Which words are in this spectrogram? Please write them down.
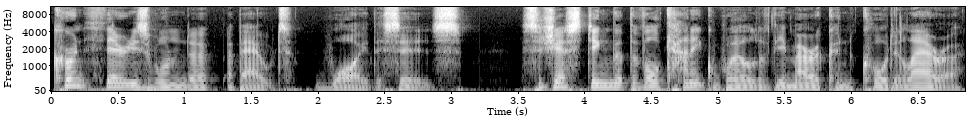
Current theories wonder about why this is, suggesting that the volcanic world of the American Cordillera,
